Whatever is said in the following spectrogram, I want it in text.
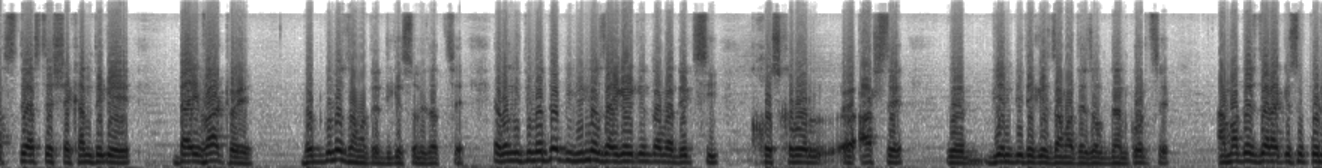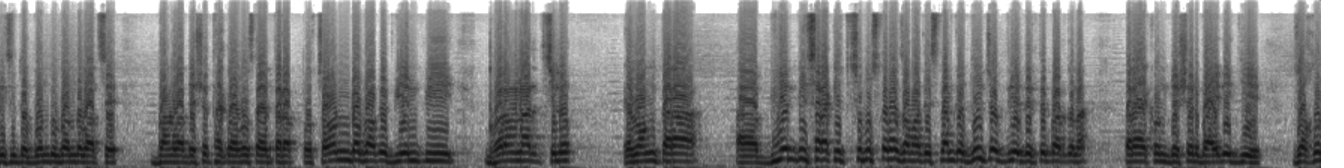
আস্তে আস্তে সেখান থেকে ডাইভার্ট হয়ে ভোটগুলো জামাতের দিকে চলে যাচ্ছে। এবং ইতিমধ্যে বিভিন্ন জায়গায় কিন্তু আমরা দেখছি খোঁজ খবর আসছে যে বিএনপি থেকে জামাতে যোগদান করছে। আমাদের যারা কিছু পরিচিত বন্ধু বান্ধব আছে, বাংলাদেশে থাকা অবস্থায় তারা প্রচণ্ড ভাবে বিএনপি ঘরানার ছিল এবং তারা বিএনপি ছাড়া কিছু বুঝতো না, জামাত ইসলামকে দুই চোখ দিয়ে দেখতে পারতো না। তারা এখন দেশের বাইরে গিয়ে যখন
